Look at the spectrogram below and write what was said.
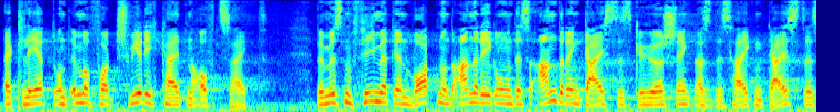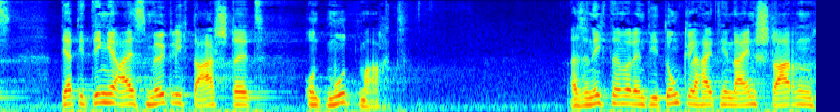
erklärt und immerfort Schwierigkeiten aufzeigt. Wir müssen vielmehr den Worten und Anregungen des anderen Geistes Gehör schenken, also des Heiligen Geistes, der die Dinge als möglich darstellt und Mut macht. Also nicht immer in die Dunkelheit hineinstarren,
